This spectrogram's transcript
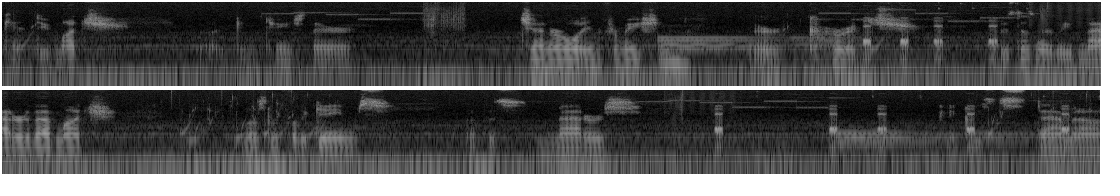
Can't do much. But we can change their general information, their courage. This doesn't really matter that much, mostly for the games that this matters. Increase the stamina.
